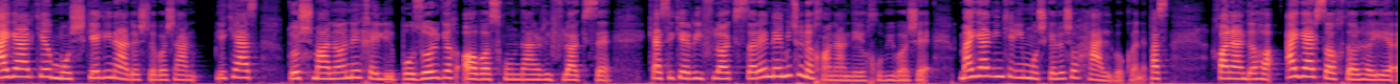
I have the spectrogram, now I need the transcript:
اگر که مشکلی نداشته باشن یکی از دشمنان خیلی بزرگ آواز خوندن ریفلاکسه. کسی که ریفلاکس داره نمی‌تونه خواننده خوبی باشه مگر اینکه این مشکلش رو حل بکنه. پس خواننده ها اگر ساختارهای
